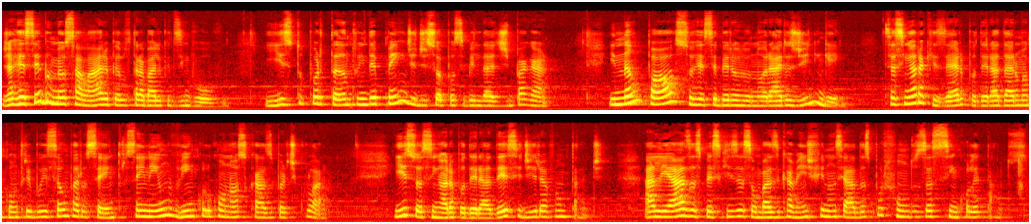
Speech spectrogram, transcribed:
Já recebo o meu salário pelo trabalho que desenvolvo, isto, portanto, independe de sua possibilidade de pagar e não posso receber honorários de ninguém. Se a senhora quiser, poderá dar uma contribuição para o centro sem nenhum vínculo com o nosso caso particular. Isso a senhora poderá decidir à vontade. Aliás, as pesquisas são basicamente financiadas por fundos assim coletados.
